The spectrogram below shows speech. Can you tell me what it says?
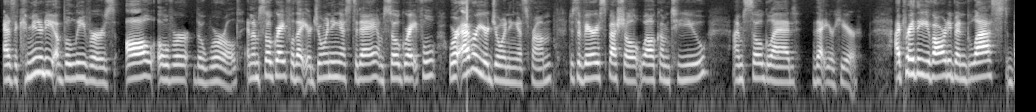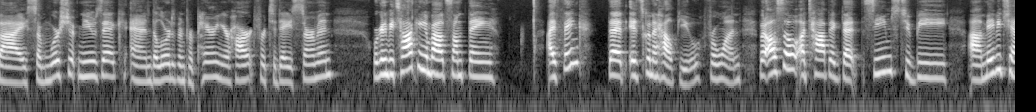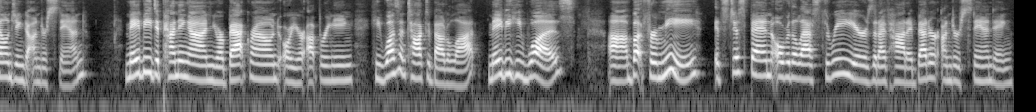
as a community of believers all over the world. And I'm so grateful that you're joining us today. I'm so grateful wherever you're joining us from. Just a very special welcome to you. I'm so glad that you're here. I pray that you've already been blessed by some worship music and the Lord has been preparing your heart for today's sermon. We're going to be talking about something I think that it's going to help you, for one, but also a topic that seems to be uh, maybe challenging to understand. Maybe depending on your background or your upbringing, he wasn't talked about a lot. Maybe he was. Uh, but for me, it's just been over the last three years that I've had a better understanding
